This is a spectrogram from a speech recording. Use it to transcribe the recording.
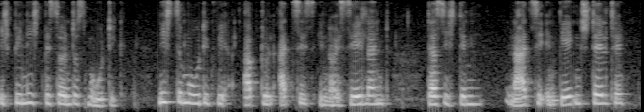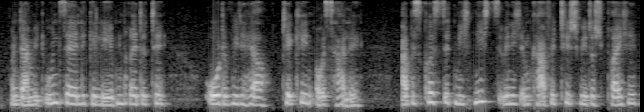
ich bin nicht besonders mutig. Nicht so mutig wie Abdul Aziz in Neuseeland, der sich dem Nazi entgegenstellte und damit unzählige Leben rettete, oder wie der Herr Tekin aus Halle, aber es kostet mich nichts, wenn ich am Kaffeetisch widerspreche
